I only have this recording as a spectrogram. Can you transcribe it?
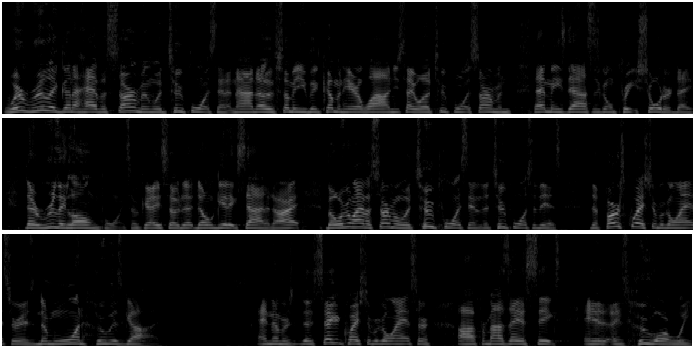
we're really going to have a sermon with two points in it. Now, I know if some of you have been coming here a while and you say, well, a two point sermon, that means Dallas is going to preach shorter today. They're really long points, okay? So don't get excited, all right? But we're going to have a sermon with two points in it. The two points are this. The first question we're going to answer is number one, who is God? And number, the second question we're going to answer uh, from Isaiah 6 is, is who are we?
